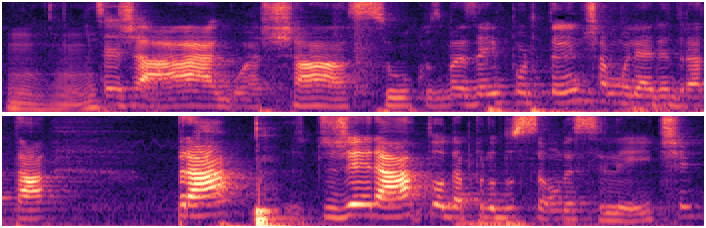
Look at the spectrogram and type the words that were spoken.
Uhum. Seja água, chá, sucos, mas é importante a mulher hidratar para gerar toda a produção desse leite.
